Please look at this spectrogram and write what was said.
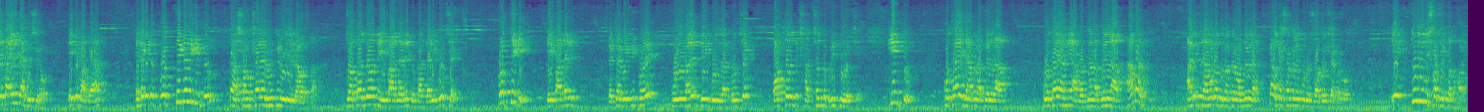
এর বাইরে যা খুশি হোক। যে বাজার এটা কিন্তু প্রত্যেকেরই কিন্তু তার সংসারের রুটি রুটির ব্যবস্থা। যতজন এই বাজারে দোকানদারি করছেন প্রত্যেকে এই বাজারে বেচা বিক্রি করে পরিবারের দিন গুজরাট করছে, অর্থনৈতিক স্বাচ্ছন্দ্য বৃদ্ধি হচ্ছে। কিন্তু কোথায় জাবরা ফেললাম, কোথায় আমি আবর্জনা ফেললাম আমার আমি তো যাব দোকানটা বন্ধ করে কালকে সকালে পুরো সপরিষ্কার করব। একটু যদি সচেতন হয়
